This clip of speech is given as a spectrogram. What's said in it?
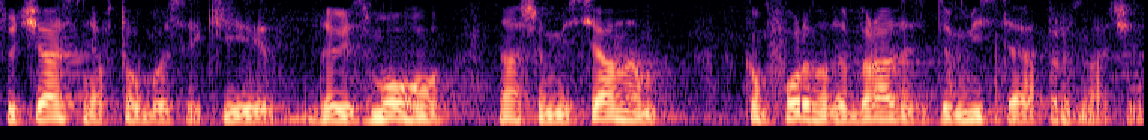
сучасні автобуси, які дають змогу нашим містянам комфортно добиратися до місця призначення.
